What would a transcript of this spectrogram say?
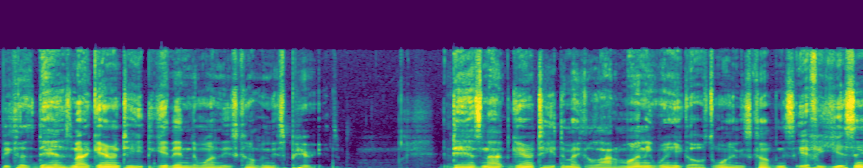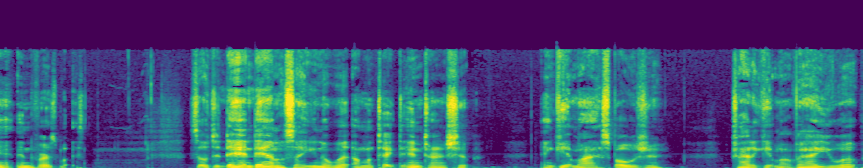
Because Dan's not guaranteed to get into one of these companies, period. Dan's not guaranteed to make a lot of money when he goes to one of these companies if he gets in in the first place. So to Dan, Dan will say, you know what? I'm gonna take the internship and get my exposure, try to get my value up,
